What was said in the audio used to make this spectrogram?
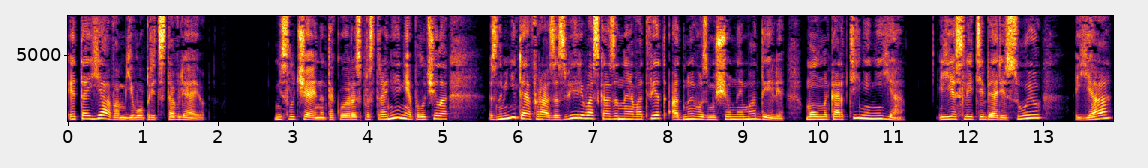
это я вам его представляю. Не случайно такое распространение получила знаменитая фраза Зверева, сказанная в ответ одной возмущенной модели, мол, на картине не я. Если тебя рисую, я,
